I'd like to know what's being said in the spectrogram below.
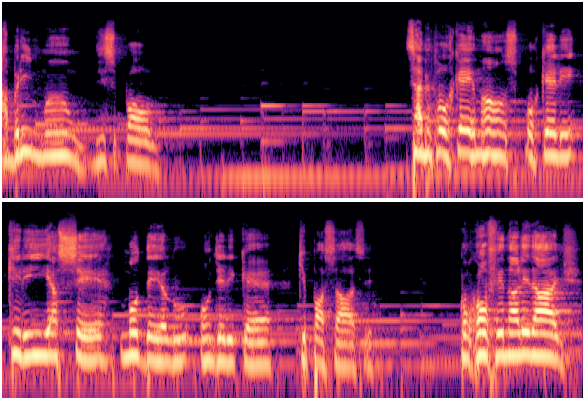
Abri mão, disse Paulo. Sabe por quê, irmãos? Porque ele queria ser modelo onde ele quer que passasse. Com qual finalidade?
